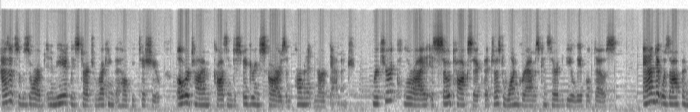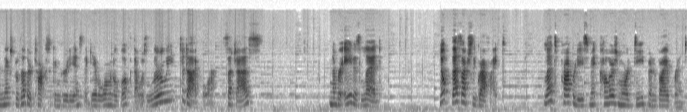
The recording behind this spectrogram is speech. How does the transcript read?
As it's absorbed, it immediately starts wrecking the healthy tissue, over time causing disfiguring scars and permanent nerve damage. Mercuric chloride is so toxic that just one gram is considered to be a lethal dose. And it was often mixed with other toxic ingredients that gave a woman a look that was literally to die for, such as... Number 8 is lead. Nope, that's actually graphite. Lead's properties make colors more deep and vibrant,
